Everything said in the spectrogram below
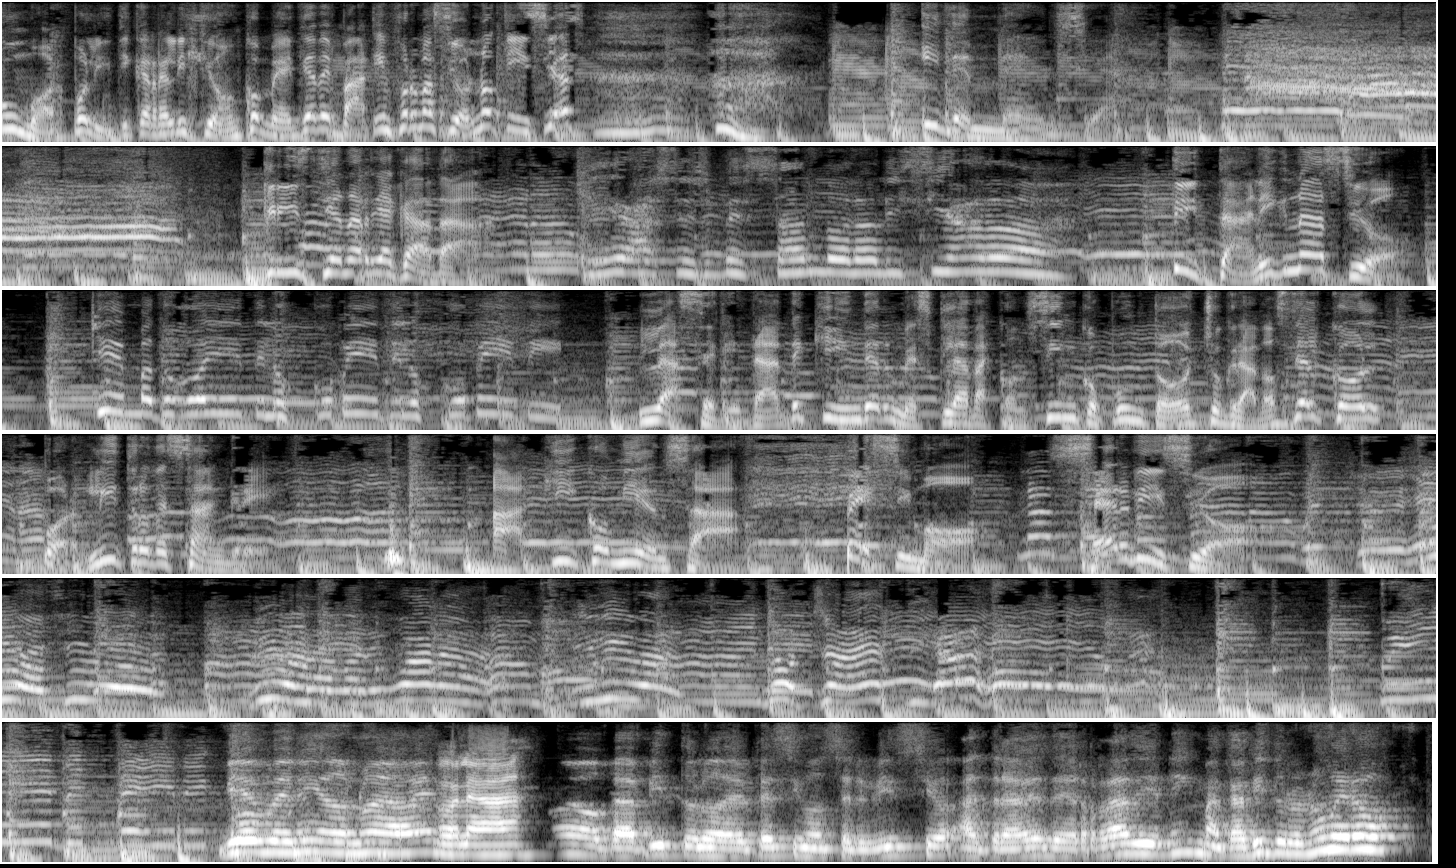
Humor, política, religión, comedia, debate, información, noticias ah, y demencia. Cristian Arriagada, ¿Qué haces besando a la lisiada? Titán Ignacio. ¿Quién mató cohete? Los copetes, los copetes. La seriedad de Kinder mezclada con 5.8 grados de alcohol por litro de sangre. Aquí comienza Pésimo Servicio. ¡Viva nuevamente Hola. a un nuevo capítulo de Pésimo Servicio a través de Radio Enigma, capítulo número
